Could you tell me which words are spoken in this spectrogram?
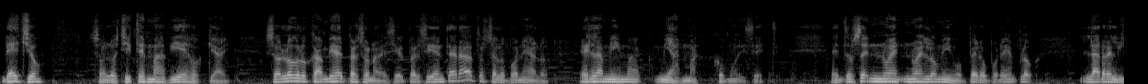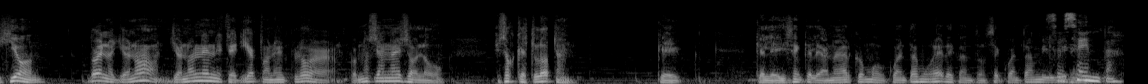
De hecho, son los chistes más viejos que hay. Solo lo cambias de personaje. Si el presidente era otro, se lo pones al otro. Es la misma miasma, como dice este. Entonces no es, no es lo mismo. Pero, por ejemplo, la religión. Bueno, yo no, yo no necesitaría, por ejemplo, ¿cómo se llama eso? Lo, esos que explotan. Que, que le dicen que le van a dar como cuántas mujeres, entonces cuántas mil. 60.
